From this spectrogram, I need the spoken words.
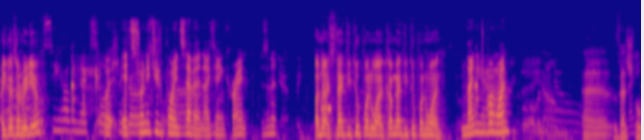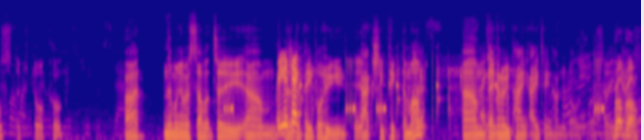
Are you guys on radio? See how the next Wait, election It's twenty-two point seven, I Um, think, right? Isn't it? Oh no, it's 92.1. Come 92.1. Ninety-two point one. Uh, vegetables to do a cook. All right. And then we're going to sell it to um, the, the people who Yeah. actually pick them up. Um, Okay. They're going to be paying eighteen hundred dollars for us. So Bro, bro,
